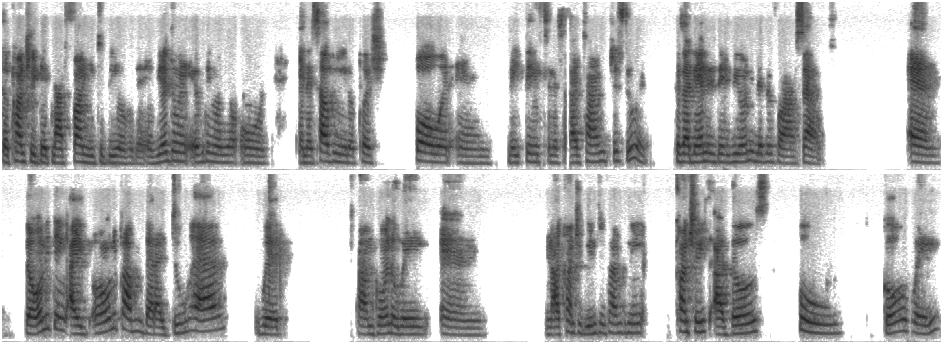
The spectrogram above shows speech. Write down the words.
the country did not fund you to be over there. If you're doing everything on your own and it's helping you to push forward and make things in this lifetime, just do it. Because at the end of the day, we only living for ourselves. And the only thing I, the only problem that I do have with um going away and not contributing to company countries are those who go away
